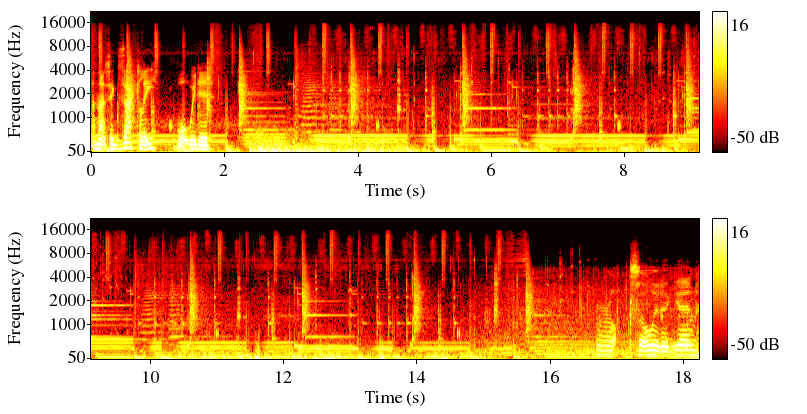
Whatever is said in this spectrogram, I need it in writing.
And that's exactly what we did. Rock solid again.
